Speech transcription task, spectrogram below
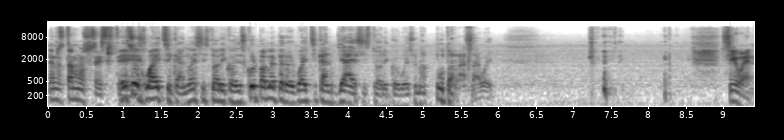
ya no estamos, este... Eso es White no es histórico. Discúlpame, pero el White ya es histórico, güey. Es una puta raza, güey. sí, bueno.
